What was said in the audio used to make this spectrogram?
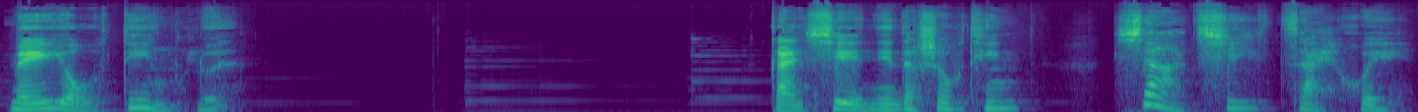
没有定论。感谢您的收听，下期再会。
